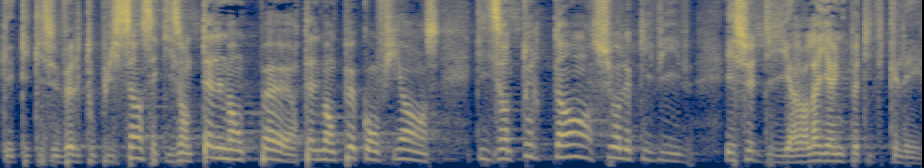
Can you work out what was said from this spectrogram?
qui, qui, qui se veulent tout-puissants, c'est qu'ils ont tellement peur, tellement peu confiance, qu'ils sont tout le temps sur le qui-vive. Et se dire, alors là, il y a une petite clé,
